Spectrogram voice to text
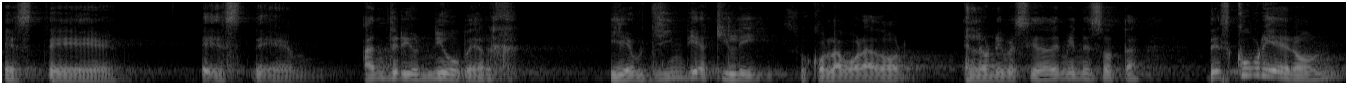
este, este, Andrew Newberg y Eugene Diakili, su colaborador, en la Universidad de Minnesota, descubrieron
